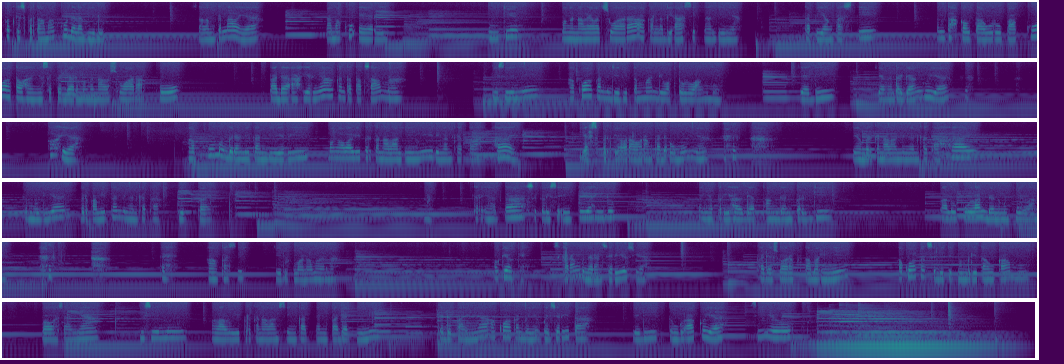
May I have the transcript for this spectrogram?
podcast pertamaku dalam hidup. Salam kenal ya. Namaku Eri. Mungkin mengenal lewat suara akan lebih asik nantinya. Tapi yang pasti, entah kau tahu rupaku atau hanya sekedar mengenal suaraku, pada akhirnya akan tetap sama. Di sini, aku akan menjadi teman di waktu luangmu. Jadi, Jangan terganggu ya. Oh ya, aku memberanikan diri mengawali perkenalan ini dengan kata "hai", biar seperti orang-orang pada umumnya. Yang berkenalan dengan kata "hai", kemudian berpamitan dengan kata "goodbye". Hmm, ternyata sekelise itu ya hidup hanya perihal datang dan pergi, lalu pulang dan menghilang. eh, apa sih? Jadi ke mana-mana. Oke, oke. Sekarang beneran serius ya. Pada suara pertama ini, aku akan sedikit memberitahu kamu bahwasanya di sini melalui perkenalan singkat dan padat ini, ke depannya aku akan banyak bercerita jadi tunggu aku ya. See you.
